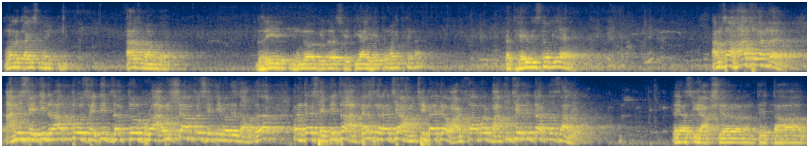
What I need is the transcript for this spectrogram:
तुम्हाला काहीच माहीत नाही. आज वांग आहे. घरी मुलं गिलं शेती आहे हे तर माहीत आहे ना? तर हे विसरले आहे. आमचा हाच वंद आहे. आम्ही शेतीत राबतो शेतीत जगतो पुरं आयुष्य आमचं शेतीमध्ये जातं. पण त्या शेतीचा अभ्यास करायची आमची काय त्या व्हॉट्सअपवर बाकीचे रील टाकतच आले ते अशी अक्षर ते ताल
